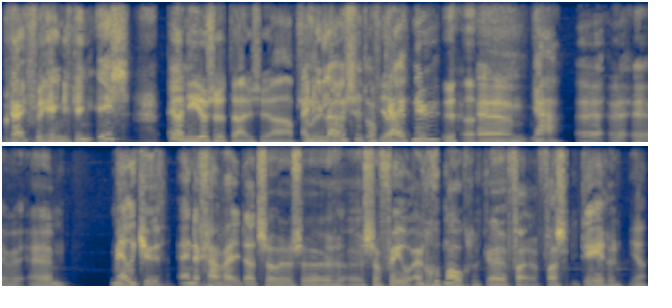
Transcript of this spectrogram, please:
breivereniging is... Ja, en- die is er thuis, ja, En absoluut. die luistert of Ja. kijkt nu. Ja, ja eh, eh, eh, meld je. En dan gaan wij dat zo, zo, eh, zoveel en goed mogelijk eh, fa- faciliteren. Ja,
